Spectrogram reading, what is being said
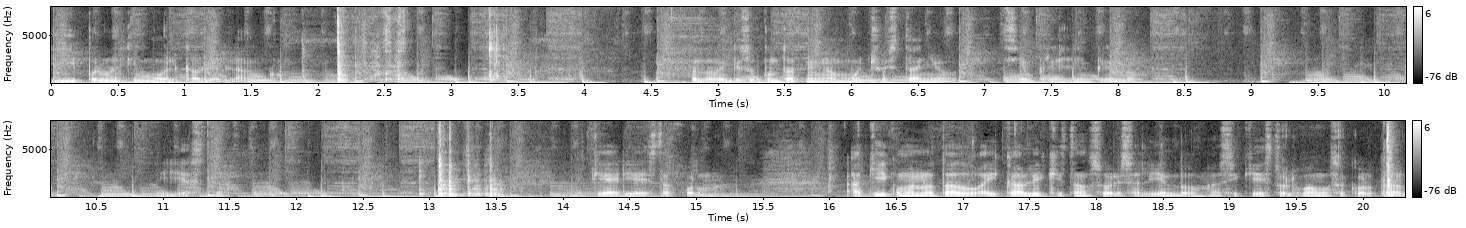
y por último el cable blanco. Cuando ven que su punta tenga mucho estaño siempre limpienlo y ya está. Quedaría de esta forma. Aquí como han notado hay cables que están sobresaliendo así que esto los vamos a cortar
